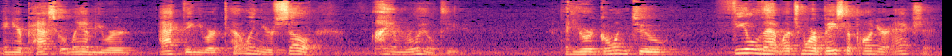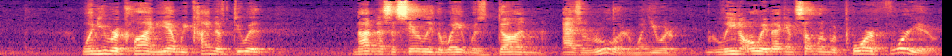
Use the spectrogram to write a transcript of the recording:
in your paschal lamb, you are acting, you are telling yourself, I am royalty. And you are going to feel that much more based upon your action. When you recline, yeah, we kind of do it not necessarily the way it was done as a ruler, when you would lean all the way back and someone would pour for you.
